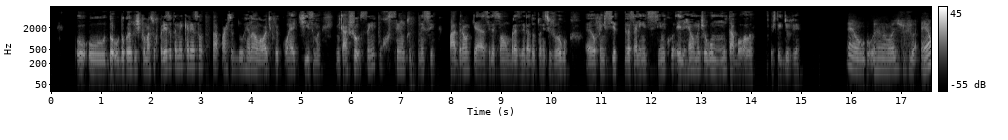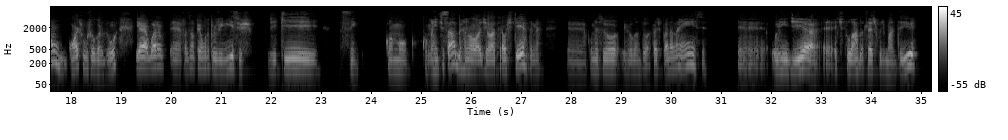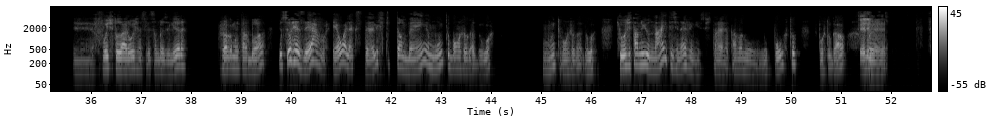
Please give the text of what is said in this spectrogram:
o, o, Douglas Luiz foi uma surpresa, eu também quero ressaltar a parte do Renan Lodge, que foi corretíssima, encaixou 100% nesse padrão que a seleção brasileira adotou nesse jogo, é, ofensivo, essa linha de 5, ele realmente jogou muita bola, gostei de ver. É, o Renan Lodge é um ótimo jogador. E agora, é, fazer uma pergunta para o Vinícius, de que, assim, como, como a gente sabe, o Renan Lodge é lateral esquerdo, né? É, começou jogando pelo Atlético Paranaense. É, hoje em dia é titular do Atlético de Madrid. É, foi titular hoje na seleção brasileira. Joga muita bola. E o seu reserva é o Alex Telles, que também é muito bom jogador muito bom jogador, que hoje está no United, né, Vinícius? Tá, é, tava no, no Porto, de Portugal. Ele é,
